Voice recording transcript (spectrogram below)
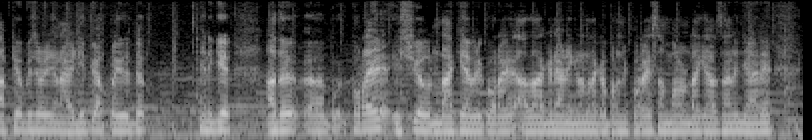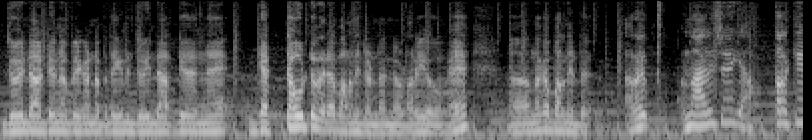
ആർ ടി ഓഫീസ് വഴി ഞാൻ ഐ ഡി പി അപ്ലൈ ചെയ്തിട്ട് എനിക്ക് അത് കുറേ ഇഷ്യൂ ഉണ്ടാക്കി. അവർ കുറേ അത് അങ്ങനെയാണ് ഇങ്ങനെയാണെന്നൊക്കെ പറഞ്ഞ് കുറേ സംഭവം ഉണ്ടാക്കി. അവസാനം ഞാൻ ജോയിന്റ് ആർ ടി ഒനെ പോയി കണ്ടപ്പോഴത്തേക്കും ജോയിന്റ് ആർ ടി തന്നെ ഗെറ്റ് ഔട്ട് വരെ പറഞ്ഞിട്ടുണ്ട് എന്നോട്. അറിയോ? ഏ? എന്നൊക്കെ പറഞ്ഞിട്ട്. അത് ഒന്ന് ആലോചിച്ച് അത്രയ്ക്ക്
